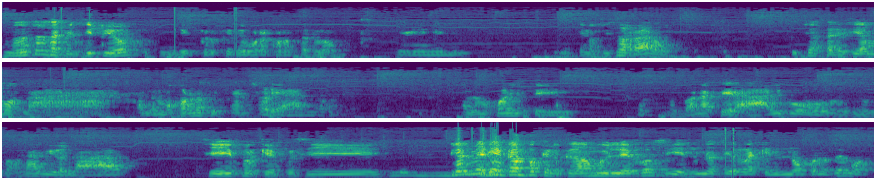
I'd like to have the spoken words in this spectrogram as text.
Nosotros al principio, creo que debo reconocerlo, eh, se nos hizo raro. De hecho, hasta decíamos, nah, a lo mejor nos están choreando. A lo mejor este, nos, nos van a hacer algo, nos van a violar. Sí, porque pues sí. Realmente Era un campo que nos quedaba muy lejos y en una tierra que no conocemos.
